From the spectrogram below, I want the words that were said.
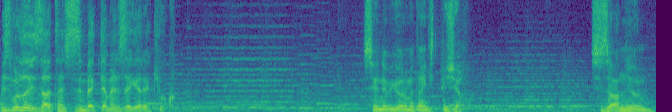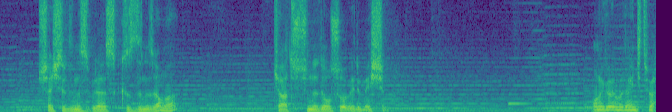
biz buradayız zaten. Sizin beklemenize gerek yok. Seni bir görmeden gitmeyeceğim. Sizi anlıyorum. Şaşırdınız biraz, kızdınız ama... ...kağıt üstünde de olsa o benim eşim. Onu görmeden gitmem.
